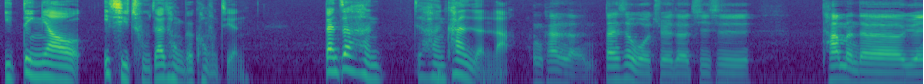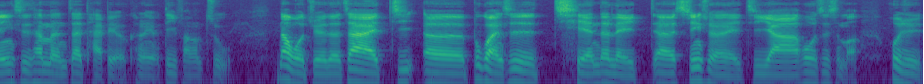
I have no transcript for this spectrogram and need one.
一定要一起处在同个空间，但这很很看人啦。很看人，但是我觉得其实他们的原因是他们在台北有可能有地方住。那我觉得在积呃，不管是钱的累呃薪水的累积啊，或者是什么，或许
